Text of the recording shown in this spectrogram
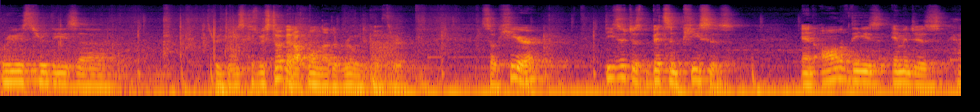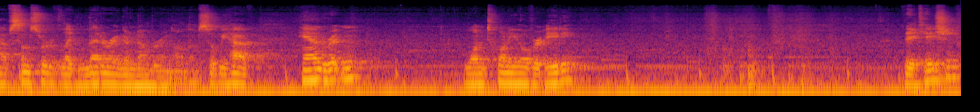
breeze through these uh, through these because we still got a whole nother room to go through. So here, these are just bits and pieces, and all of these images have some sort of like lettering or numbering on them. So we have handwritten, 120 over 80. Vacation,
